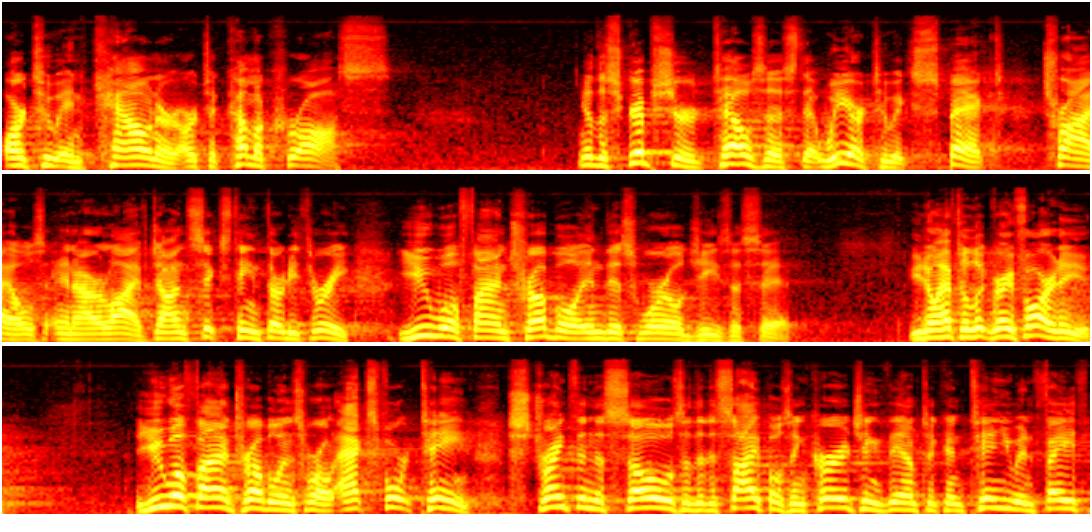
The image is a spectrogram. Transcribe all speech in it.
or to encounter, or to come across. You know, the scripture tells us that we are to expect trials in our life. John 16 33, you will find trouble in this world, Jesus said. You don't have to look very far, do you? You will find trouble in this world. Acts 14, strengthen the souls of the disciples, encouraging them to continue in faith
